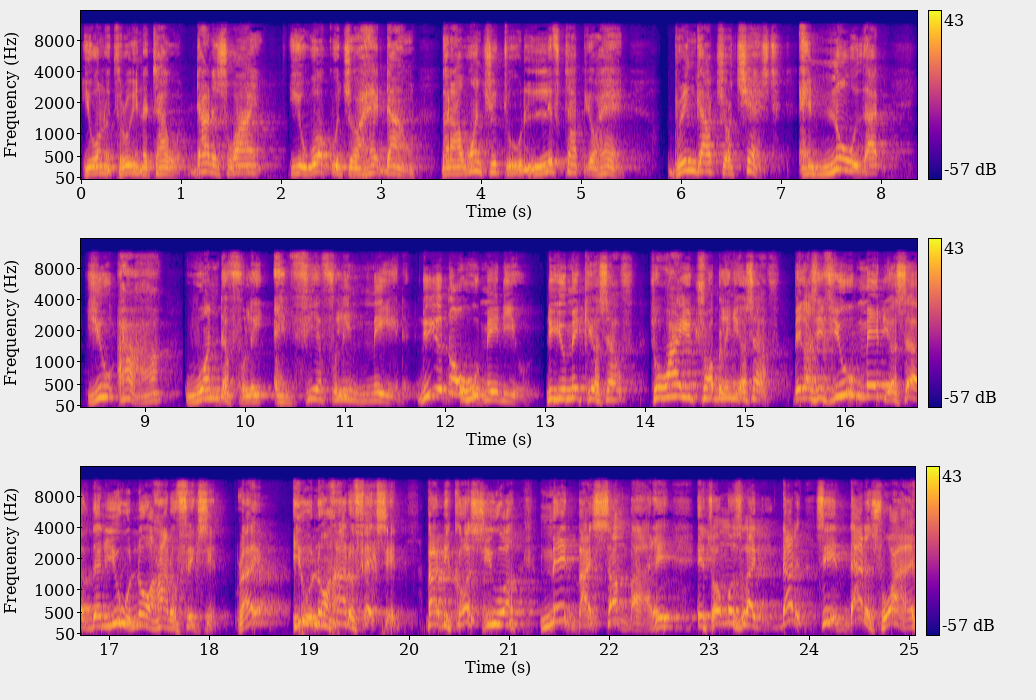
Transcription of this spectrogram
you want to throw in the towel. That is why you walk with your head down. But I want you to lift up your head, bring out your chest, and know that you are wonderfully and fearfully made. Do you know who made you? Do you make yourself? So why are you troubling yourself? Because if you made yourself, then you would know how to fix it, right? You will know how to fix it. But because you are made by somebody, it's almost like that. See, that is why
